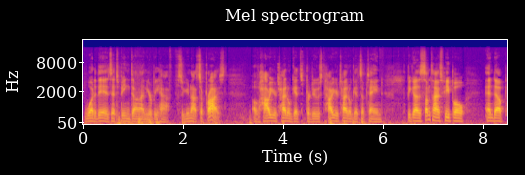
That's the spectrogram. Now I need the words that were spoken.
what it is that's being done on your behalf. So you're not surprised of how your title gets produced, how your title gets obtained, because sometimes people end up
